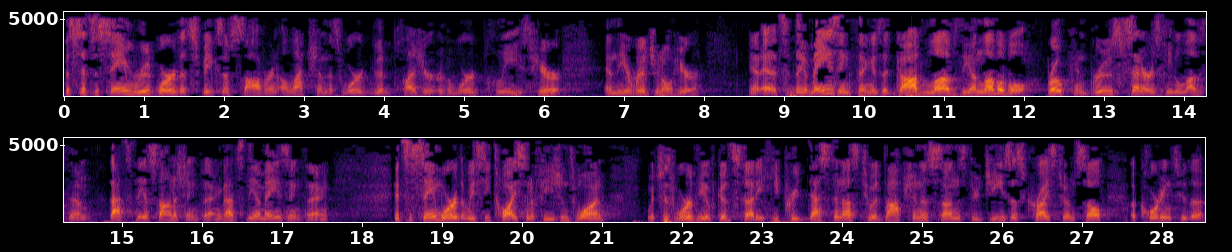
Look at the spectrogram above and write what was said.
It's the same root word that speaks of sovereign election. This word good pleasure or the word pleased here in the original here. And it's the amazing thing is that God loves the unlovable. Broken, bruised sinners, He loves them. That's the astonishing thing. That's the amazing thing. It's the same word that we see twice in Ephesians 1 which is worthy of good study, he predestined us to adoption as sons through Jesus Christ to himself, according to the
